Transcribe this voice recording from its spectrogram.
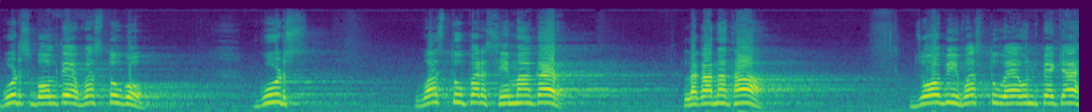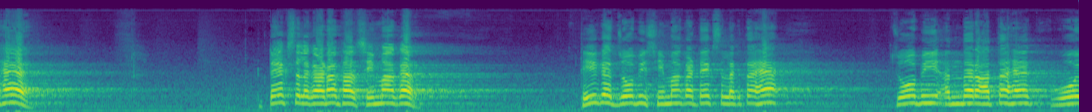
गुड्स बोलते हैं, वस्तु को। गुड्स, वस्तु पर सीमा कर लगाना था। जो भी वस्तु है, उन पे क्या है? टैक्स लगाना था, सीमा कर। ठीक है, जो भी सीमा का टैक्स लगता है जो भी अंदर आता है, वो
